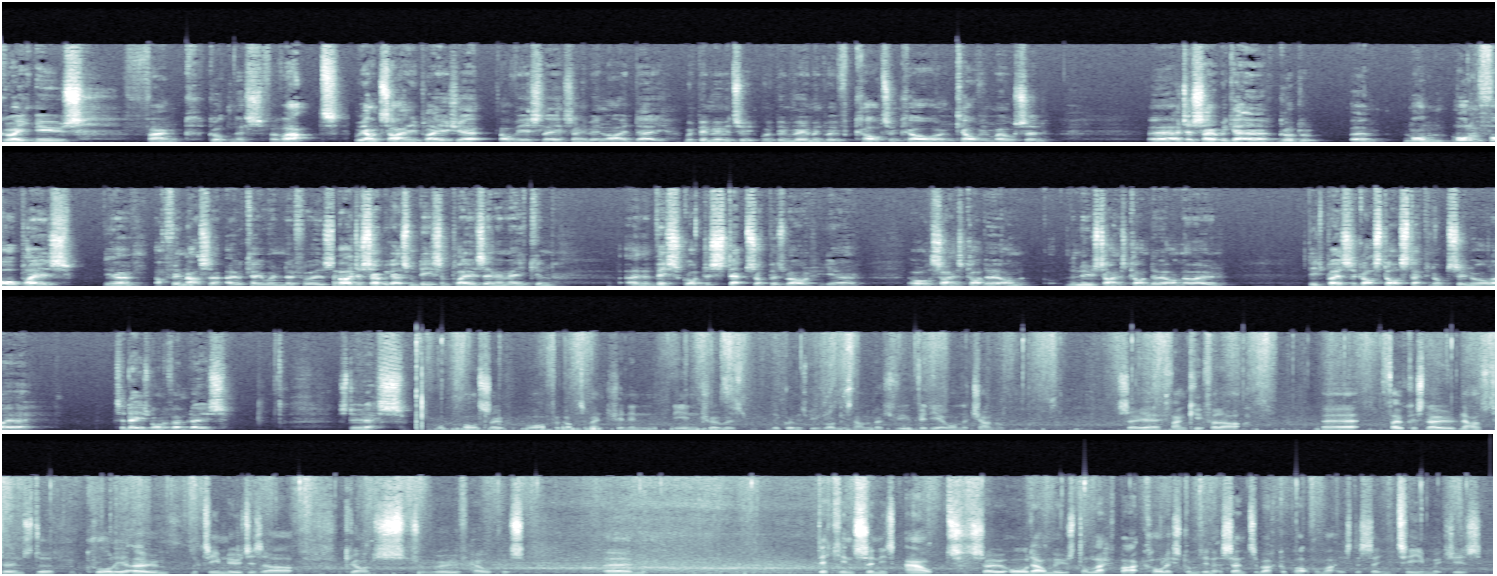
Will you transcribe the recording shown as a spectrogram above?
great news. Thank goodness for that. We haven't signed any players yet. Obviously, it's only been like a day. We've been rumored to, we've been rumored with Carlton Cole and Kelvin Wilson. Uh, I just hope we get a good um, more than more than four players know, I think that's an okay window for us. But I just hope we get some decent players in and they can, and this squad just steps up as well. You know, all the signings can't do it on, the new signings can't do it on their own. These players have got to start stepping up sooner or later. Today's one of them days. Let's do this. Also, what I forgot to mention in the intro was the Grimsby vlog is now the most viewed video on the channel. So yeah, thank you for that. Uh, focus now, now turns to Crawley at home. The team news is our God, Struve help us. Um, Dickinson is out, so Audel moves to left back. Hollis comes in at centre back. Apart from that, it's the same team, which is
